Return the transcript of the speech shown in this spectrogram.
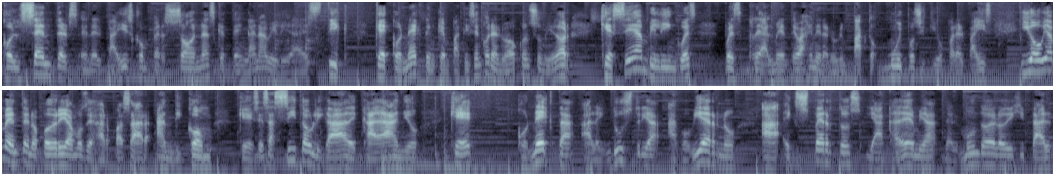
call centers en el país con personas que tengan habilidades TIC, que conecten, que empaticen con el nuevo consumidor, que sean bilingües, pues realmente va a generar un impacto muy positivo para el país. Y obviamente no podríamos dejar pasar Andicom, que es esa cita obligada de cada año que conecta a la industria, a gobierno, a expertos y a academia del mundo de lo digital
